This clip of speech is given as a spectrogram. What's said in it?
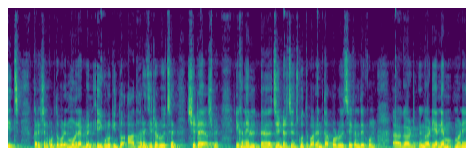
এজ কারেকশন করতে পারেন। মনে রাখবেন, এইগুলো কিন্তু আধারে যেটা রয়েছে, সেটাই আসবে। এখানে জেন্ডার চেঞ্জ করতে পারেন। তারপর রয়েছে এখানে দেখুন গার্ডিয়ান নেম মানে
